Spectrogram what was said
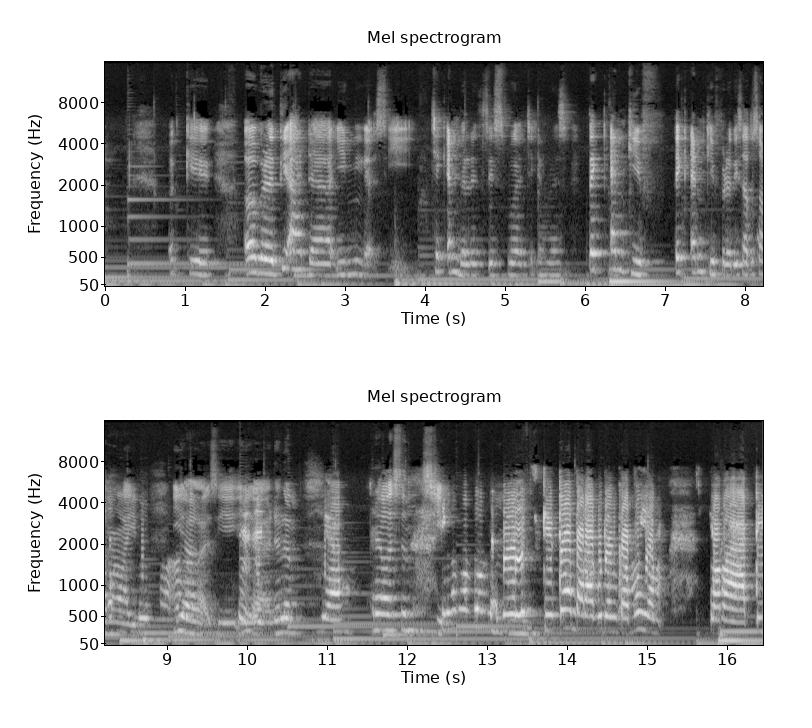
Oke, eh, berarti ada ini nggak sih check and balances bukan check and balance, take and give, take and give berarti satu sama lain. Iya nggak sih? Iya dalam Ya, relationship. iya nggak balance gitu antara aku dan kamu ya loro hati.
